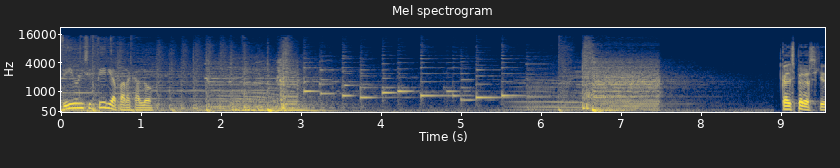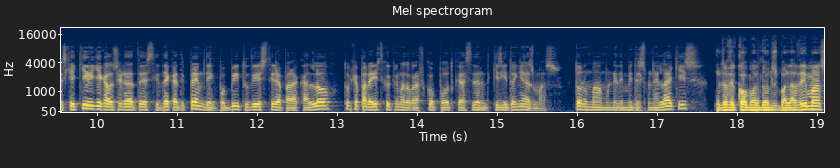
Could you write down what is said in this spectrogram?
Δύο εισιτήρια παρακαλώ. Καλησπέρα σας κυρίες και κύριοι και καλώς ήρθατε στη 15η εκπομπή του Δύο Εισιτήρια Παρακαλώ, το πιο παραίστικο κινηματογραφικό podcast της Ιντερνετική γειτονιάς μας. Το όνομά μου είναι Δημήτρης Μινελάκης Με το δικό μου Αντώνης Μπαλαδήμα.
